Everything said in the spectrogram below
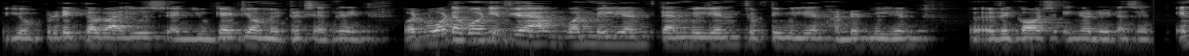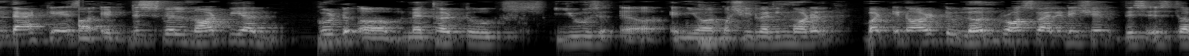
you predict the values and you get your metrics everything. But what about if you have 1 million 10 million 50 million 100 million uh, records in your data set? In that case uh, it this will not be a good uh, method to use uh, in your machine learning model. But in order to learn cross validation this is the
